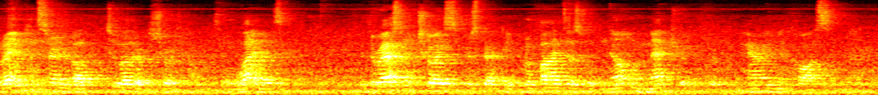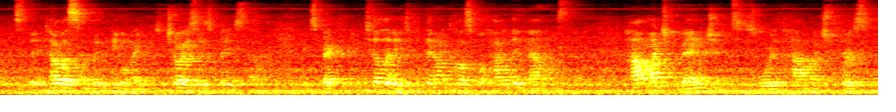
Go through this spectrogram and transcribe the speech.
But I am concerned about two other shortcomings, and one is that the rational choice perspective provides us with no metric comparing the costs and benefits. They tell us simply people make these choices based on expected utilities, but they don't tell us, well, how do they balance them? How much vengeance is worth how much prison?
